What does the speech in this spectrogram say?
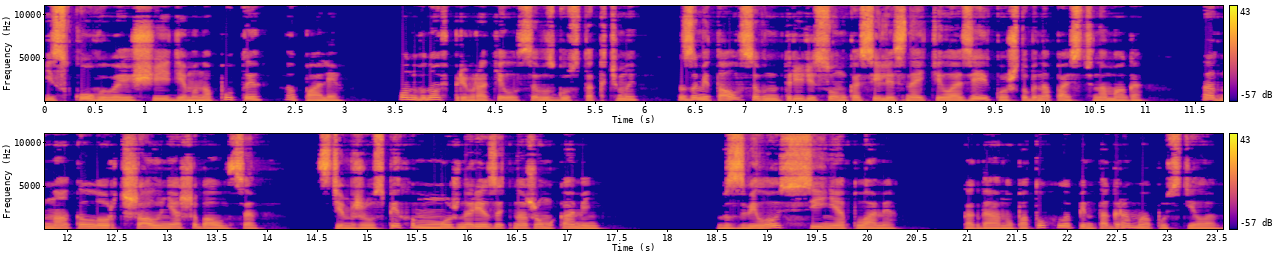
и сковывающие демона путы опали. Он вновь превратился в сгусток тьмы, заметался внутри рисунка, силясь найти лазейку, чтобы напасть на мага. Однако лорд Шал не ошибался. С тем же успехом можно резать ножом камень. Взвелось синее пламя. Когда оно потухло, пентаграмма опустела.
